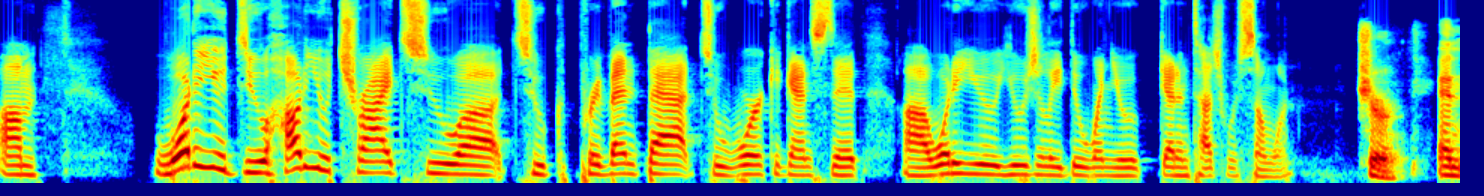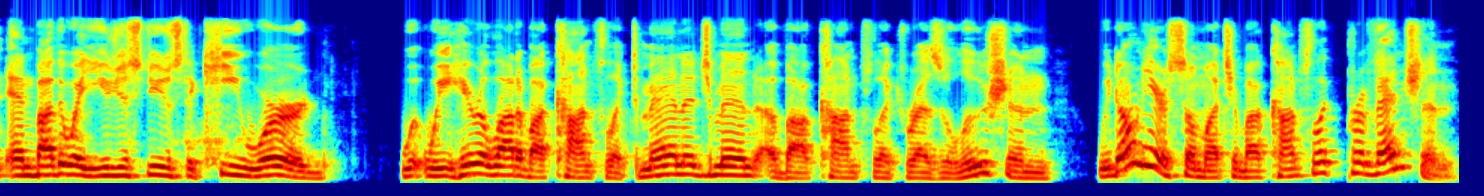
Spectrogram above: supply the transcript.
Um, what do you do? How do you try to uh, to prevent that? To work against it? Uh, what do you usually do when you get in touch with someone? Sure. And and by the way, you just used a key word. We hear a lot about conflict management, about conflict resolution we don't hear so much about conflict prevention.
